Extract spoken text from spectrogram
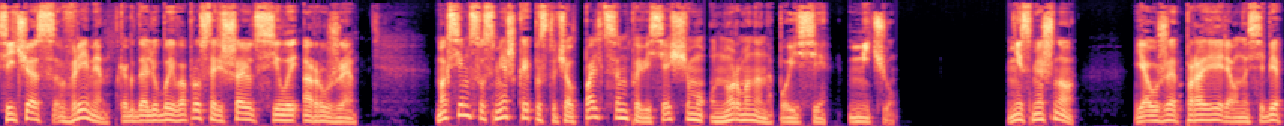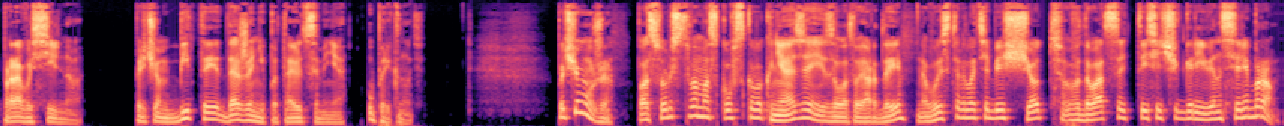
Сейчас время, когда любые вопросы решают силой оружия. Максим с усмешкой постучал пальцем по висящему у Нормана на поясе мечу. Не смешно. Я уже проверил на себе право сильного. Причем битые даже не пытаются меня упрекнуть. Почему же? Посольство московского князя и Золотой Орды выставило тебе счет в 20 тысяч гривен серебром.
